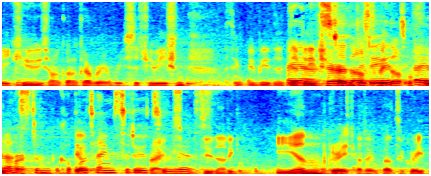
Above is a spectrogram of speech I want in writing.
FAQs aren't going to cover every situation. I think maybe the I deputy asked chair him had to asked do about it. that I asked him a couple of times to do it, so Right, yes. do that again. Agreed. I think that's agreed.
